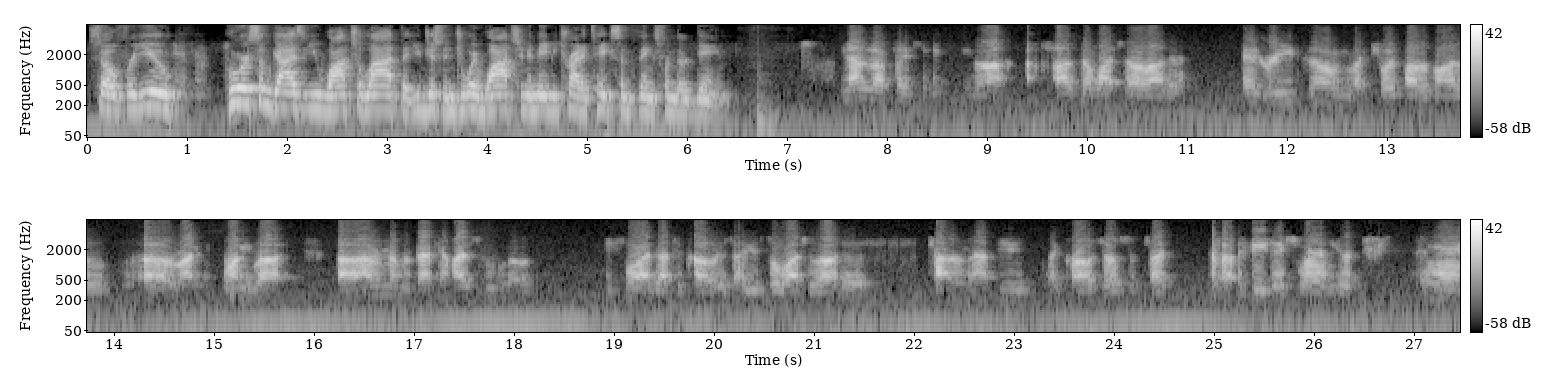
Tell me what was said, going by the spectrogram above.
So for you. Who are some guys that you watch a lot that you just enjoy watching and maybe try to take some things from their game? Now that I play you know, I've been watching a lot of Ed Reed film, like Troy Polamalu, uh, Ronnie, Ronnie Lott. Uh, I remember back in high school, before I got to college, I used to watch a lot of Tyrann Mathieu, like Karl Joseph type, uh, DJ Swearinger. And then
